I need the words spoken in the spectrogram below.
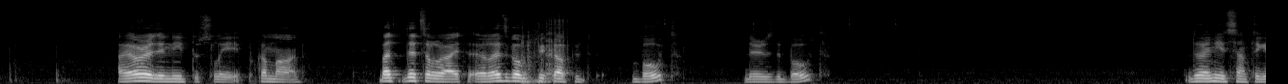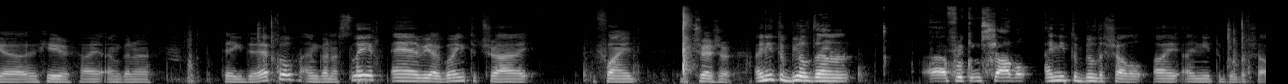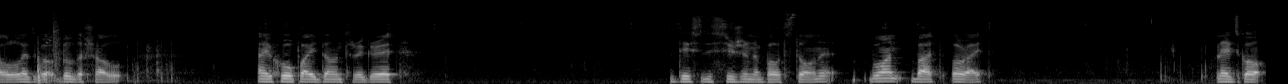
I already need to sleep, come on. But that's alright, uh, let's go pick up boat. There's the boat. Do I need something uh, here? I, I'm gonna take the apple, I'm gonna sleep, and we are going to try to find the treasure. I need to build a freaking shovel. I need to build a shovel. I, I need to build a shovel. Let's go build a shovel. I hope I don't regret this decision about stone one, but alright. Let's go.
